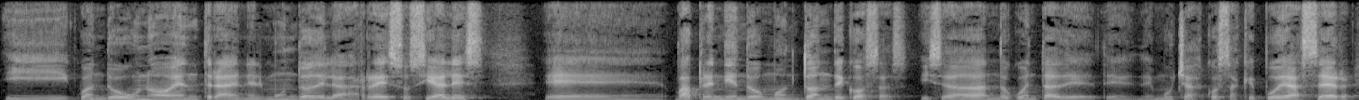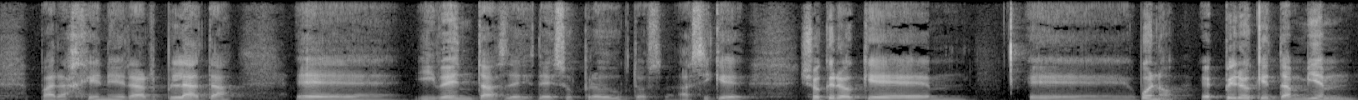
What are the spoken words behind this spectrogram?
y cuando uno entra en el mundo de las redes sociales eh, va aprendiendo un montón de cosas y se va dando cuenta de, muchas cosas que puede hacer para generar plata. eh, y ventas de, sus productos. Así que yo creo que, eh, bueno, espero que también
